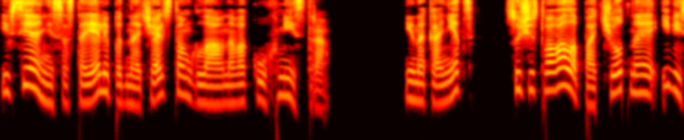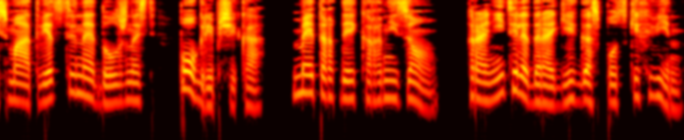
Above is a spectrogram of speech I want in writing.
и все они состояли под начальством главного кухмистра. И, наконец, существовала почетная и весьма ответственная должность погребщика, метр де карнизон, хранителя дорогих господских вин.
